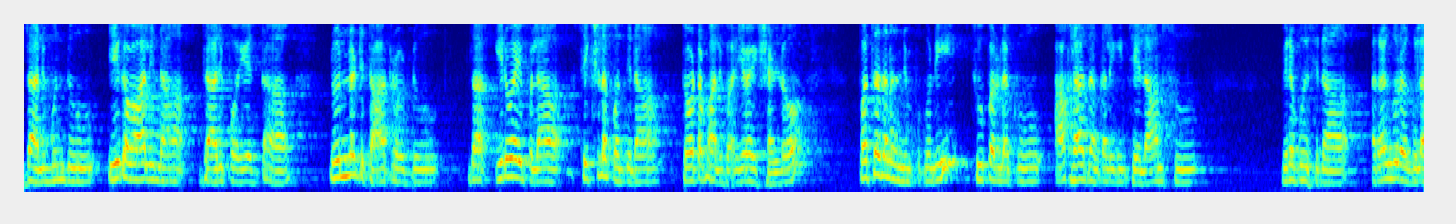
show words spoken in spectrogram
దాని ముందు ఈగవాలిన జారిపోయేంత నున్నటి తార్ రోడ్డు దా ఇరువైపులా శిక్షణ పొందిన తోటమాలి పర్యవేక్షణలో పచ్చదనం నింపుకుని చూపరులకు ఆహ్లాదం కలిగించే లాన్సు విరబూసిన రంగురంగుల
